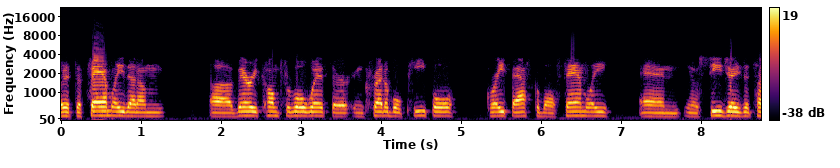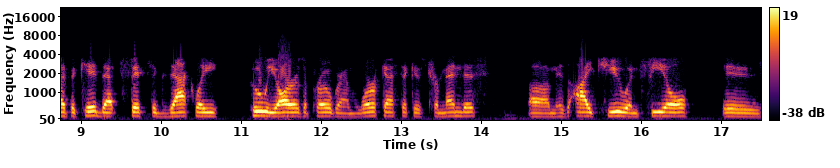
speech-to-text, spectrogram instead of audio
but it's a family that I'm uh, very comfortable with. They're incredible people, great basketball family, and you know CJ's the type of kid that fits exactly who we are as a program. Work ethic is tremendous. Um, his IQ and feel is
